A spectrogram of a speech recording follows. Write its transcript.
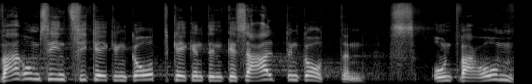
Warum sind Sie gegen Gott, gegen den gesalbten Gottes? Und warum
